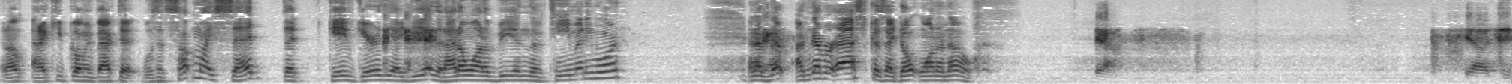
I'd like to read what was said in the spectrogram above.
And, and I keep going back to, was it something I said that gave Gary the idea that I don't want to be in the team anymore? And I've never I've never asked because I don't want to know. Yeah. Yeah.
